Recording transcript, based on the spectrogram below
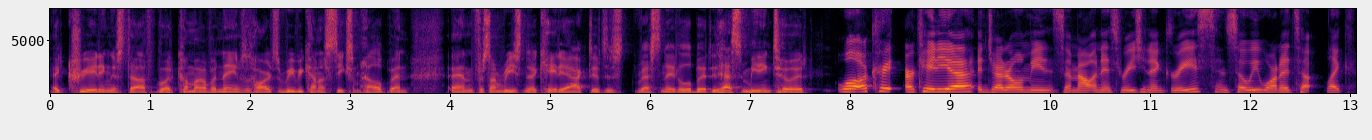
at creating the stuff, but coming up with names is hard. So we, we kind of seek some help, and and for some reason, Arcadia Active just resonated a little bit. It has some meaning to it. Well, Arc- Arcadia in general means a mountainous region in Greece. And so we wanted to, like,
